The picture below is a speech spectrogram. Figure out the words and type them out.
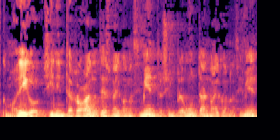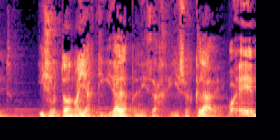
como digo, sin interrogantes no hay conocimiento, sin preguntas no hay conocimiento. Y sobre todo no hay actividad de aprendizaje, y eso es clave. Eh,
